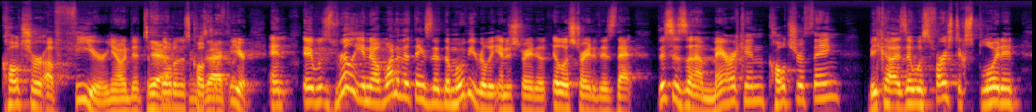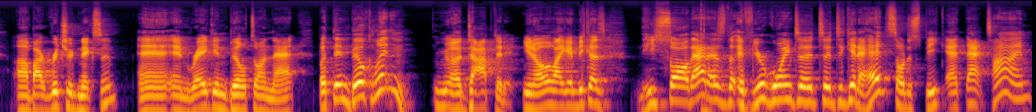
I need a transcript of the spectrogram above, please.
culture of fear, you know, to, to yeah, build on this culture exactly. of fear. And it was really, you know, one of the things that the movie really illustrated illustrated is that this is an American culture thing because it was first exploited uh, by Richard Nixon and, and Reagan built on that, but then Bill Clinton adopted it, you know, like and because he saw that as the if you're going to, to to get ahead, so to speak, at that time,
